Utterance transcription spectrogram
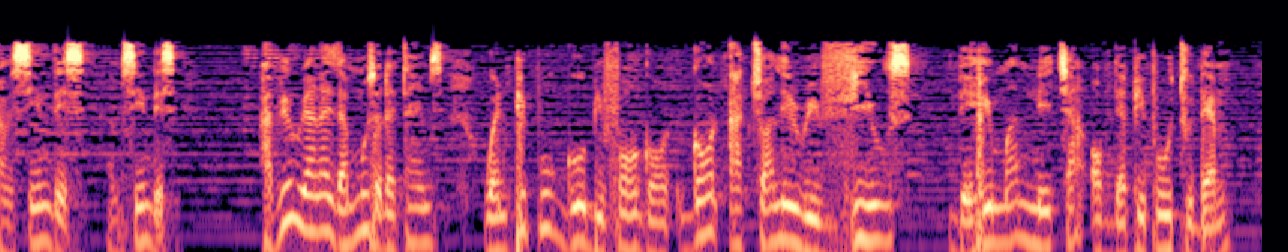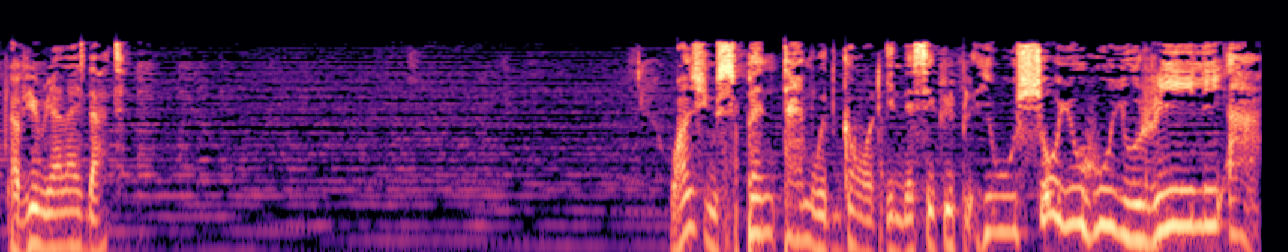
I'm seeing this. I'm seeing this. Have you realized that most of the times when people go before God, God actually reveals the human nature of the people to them? Have you realized that? Once you spend time with God in the secret place, He will show you who you really are.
